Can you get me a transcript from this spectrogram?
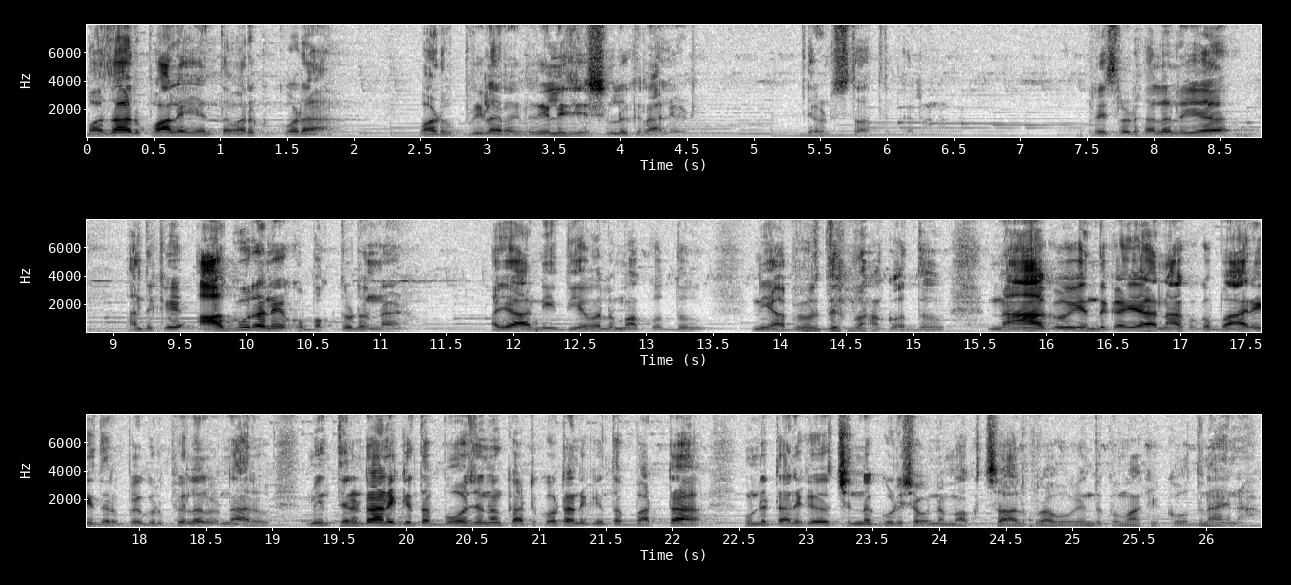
బజారు పాలయ్యేంత వరకు కూడా వాడు ప్రియుల రియలైజేషన్లోకి రాలేడు. దేవుడు స్తోత్రం కలను ప్రేసుడు హలలుయ అందుకే ఆగూర్ అనే ఒక భక్తుడు ఉన్నాడు. అయ్యా నీ దీవెలు మాకొద్దు నీ అభివృద్ధి మాకొద్దు. నాకు ఎందుకయ్యా నాకు ఒక భార్య ఇద్దరు ముగ్గురు పిల్లలు ఉన్నారు. మేము తినడానికి ఇంత భోజనం కట్టుకోవటానికి ఇంత బట్ట ఉండటానికి ఏదో చిన్న గుడిసె ఉన్న మాకు చాలు ప్రభు. ఎందుకు మాకు ఎక్కువ వద్దు నాయన?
